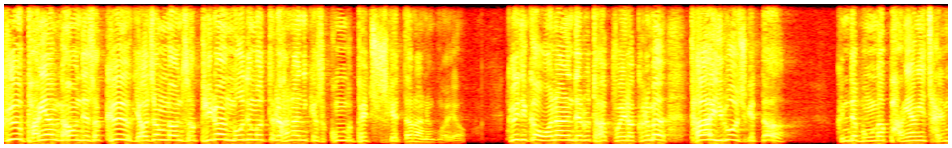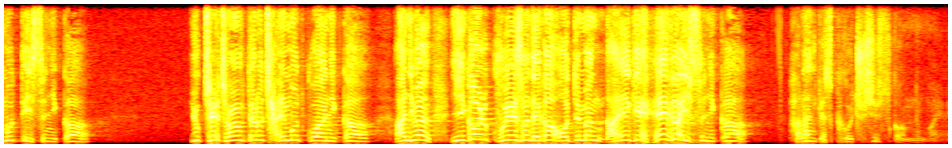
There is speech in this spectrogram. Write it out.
그 방향 가운데서 그 여정 가운데서 필요한 모든 것들을 하나님께서 공급해 주시겠다라는 거예요. 그러니까 원하는 대로 다 구해라. 그러면 다 이루어 주겠다. 근데 뭔가 방향이 잘못돼 있으니까 육체의 정욕대로 잘못 구하니까 아니면 이걸 구해서 내가 얻으면 나에게 해가 있으니까 하나님께서 그걸 주실 수가 없는 거예요.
